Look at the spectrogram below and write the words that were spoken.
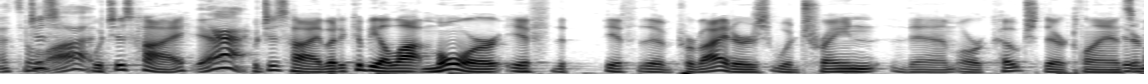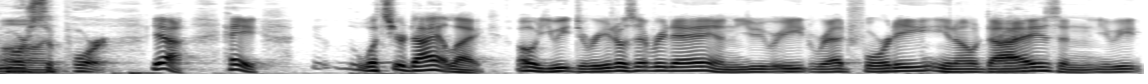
That's which a is lot. which is high. yeah. Which is high, but it could be a lot more if the if the providers would train them or coach their clients They're on more support. yeah. Hey, what's your diet like? Oh, you eat Doritos every day and you eat red 40, you know, dyes and you eat,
